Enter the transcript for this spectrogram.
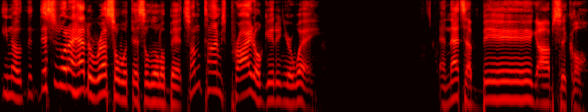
you know, th- this is when I had to wrestle with this a little bit. Sometimes pride will get in your way. And that's a big obstacle.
